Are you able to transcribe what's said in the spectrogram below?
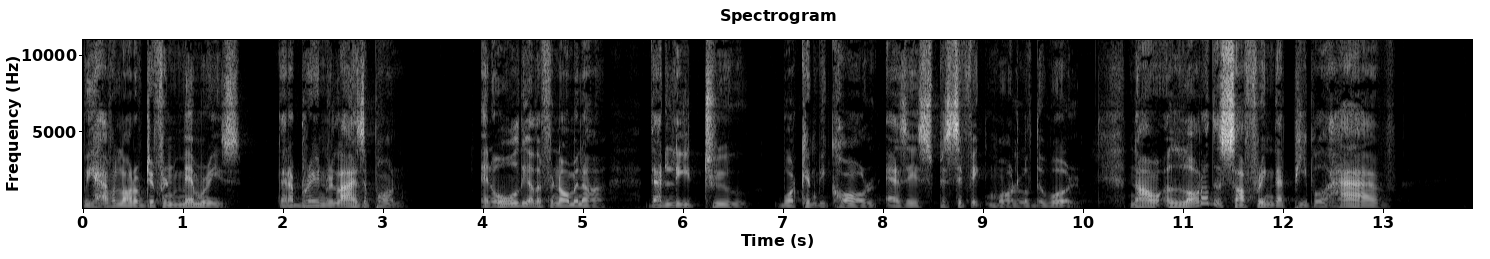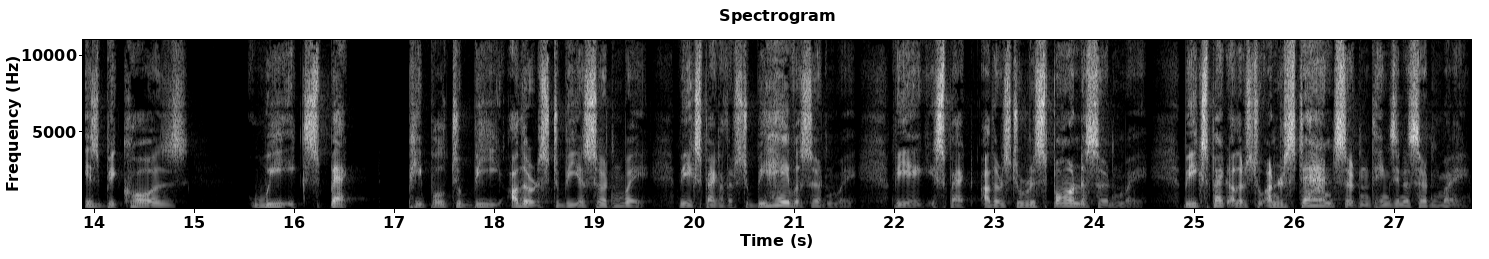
we have a lot of different memories that our brain relies upon. And all the other phenomena that lead to what can be called as a specific model of the world. Now, a lot of the suffering that people have is because we expect people to be, others to be a certain way. We expect others to behave a certain way. We expect others to respond a certain way. We expect others to understand certain things in a certain way.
